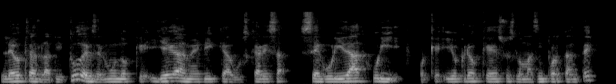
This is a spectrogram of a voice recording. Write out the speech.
de otras latitudes del mundo que llega a América a buscar esa seguridad jurídica, porque yo creo que eso es lo más importante,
